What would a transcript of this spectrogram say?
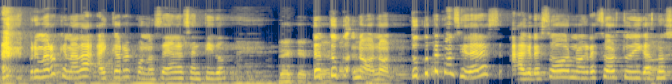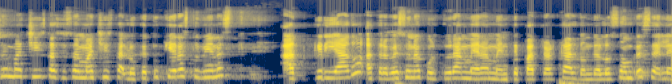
primero que nada hay que reconocer en el sentido de que tú- no, no, tú te consideres agresor, no agresor, tú digas, no soy machista, sí soy machista, lo que tú quieras, tú vienes a- criado a través de una cultura meramente patriarcal, donde a los hombres se, le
